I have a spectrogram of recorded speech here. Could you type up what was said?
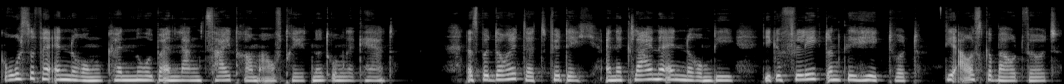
große Veränderungen können nur über einen langen Zeitraum auftreten und umgekehrt. Das bedeutet für dich eine kleine Änderung, die, die gepflegt und gehegt wird, die ausgebaut wird,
